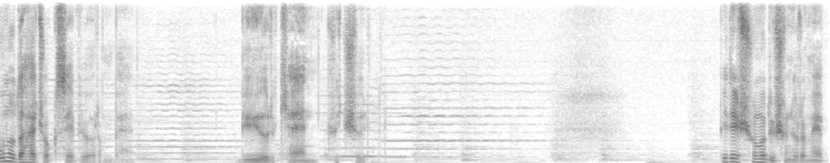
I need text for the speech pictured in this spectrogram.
bunu daha çok seviyorum ben. Büyürken küçül. Bir de şunu düşünürüm hep.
